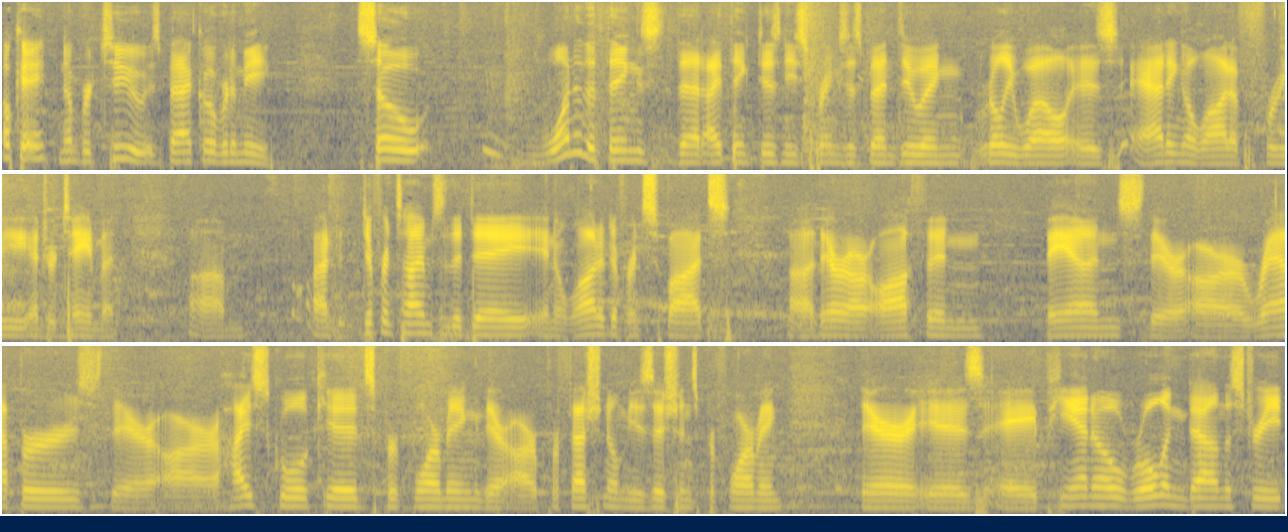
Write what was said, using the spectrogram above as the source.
Okay, number two is back over to me. So, one of the things that I think Disney Springs has been doing really well is adding a lot of free entertainment. Um, at different times of the day, in a lot of different spots, uh, there are often bands, there are rappers, there are high school kids performing, there are professional musicians performing. There is a piano rolling down the street.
